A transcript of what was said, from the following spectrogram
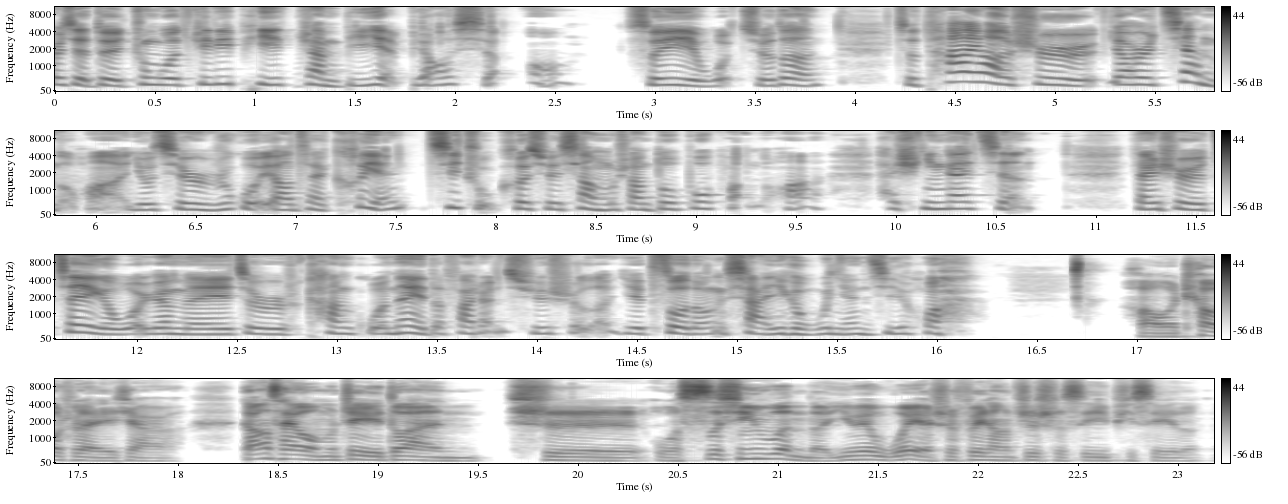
而且对中国 GDP 占比也比较小。所以我觉得，就它要是要是建的话，尤其是如果要在科研基础科学项目上多拨款的话，还是应该建。但是这个我认为就是看国内的发展趋势了，也坐等下一个五年计划。好，我跳出来一下。刚才我们这一段是我私心问的，因为我也是非常支持 CEPC 的。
